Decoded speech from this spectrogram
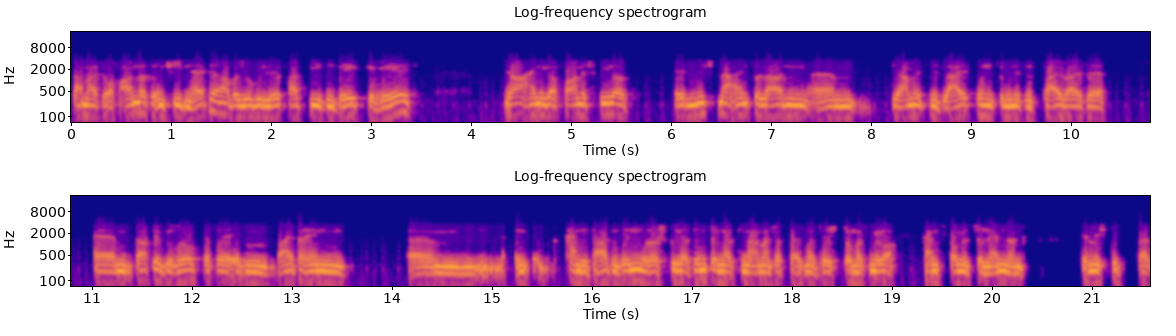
damals auch anders entschieden hätte, aber Jogi Löw hat diesen Weg gewählt. Ja, einige erfahrene Spieler eben nicht mehr einzuladen. Ähm, sie haben jetzt mit Leistung zumindest teilweise ähm, dafür gesorgt, dass wir eben weiterhin ähm, Kandidaten sind oder Spieler sind für die Nationalmannschaft. Da ist natürlich Thomas Müller ganz vorne zu nennen und für mich gibt es da,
